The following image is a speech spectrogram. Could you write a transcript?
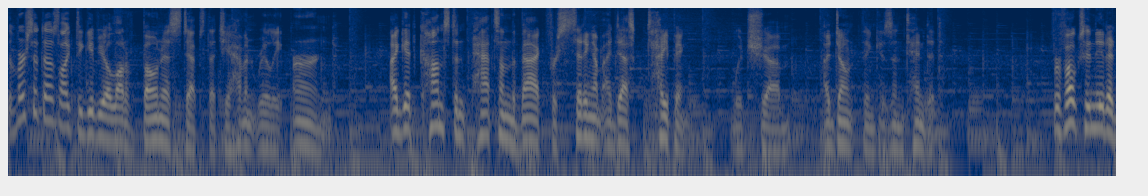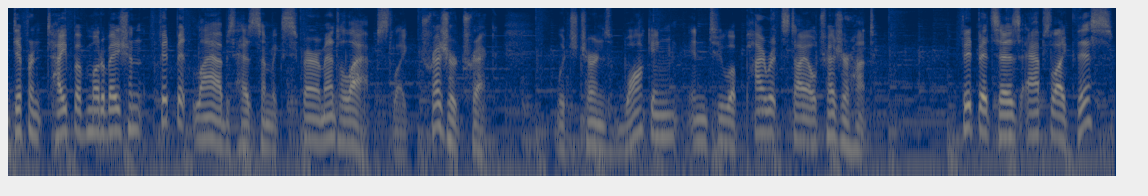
the Versa does like to give you a lot of bonus steps that you haven't really earned. I get constant pats on the back for sitting at my desk typing, which um, I don't think is intended. For folks who need a different type of motivation, Fitbit Labs has some experimental apps like Treasure Trek, which turns walking into a pirate style treasure hunt. Fitbit says apps like this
